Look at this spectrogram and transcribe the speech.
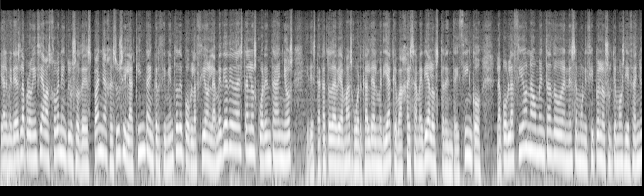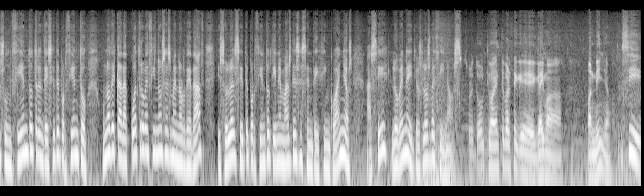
Y Almería es la provincia más joven incluso de España, Jesús, y la quinta en crecimiento de población. La media de edad está en los 40 años y destaca todavía más Huercal de Almería, que baja esa media a los 35. La población ha aumentado en ese municipio en los últimos 10 años un 137%. Uno de cada cuatro vecinos es menor de edad y solo el 7% tiene más de 65 años. Así lo ven ellos, los vecinos. Sobre todo últimamente parece que, que hay más más niños. Sí,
